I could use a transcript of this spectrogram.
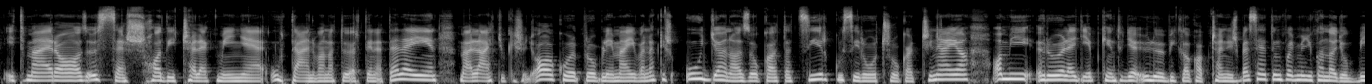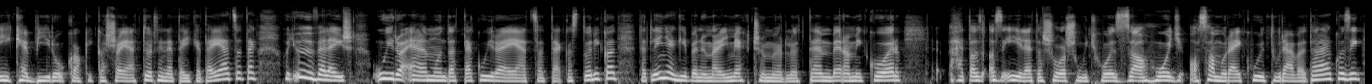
itt már az összes hadi cselekménye után van a történet elején, már látjuk is, hogy alkohol problémái vannak, és ugyanazokat a cirkuszi rócsókat csinálja, amiről egyébként ugye Ülőbika kapcsán is beszéltünk, vagy mondjuk a nagyobb békebírók, akik a saját történeteiket eljátszották, hogy ő vele is újra elmondatták, újra eljátszották a sztorikat, tehát lényegében ő már egy megcsömörlött ember, amikor hát az, az élet, a sors úgy hozza, hogy a szamuráj kultúrával találkozik,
